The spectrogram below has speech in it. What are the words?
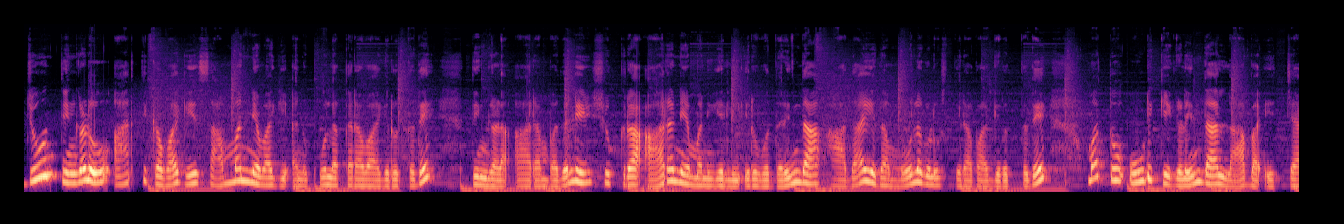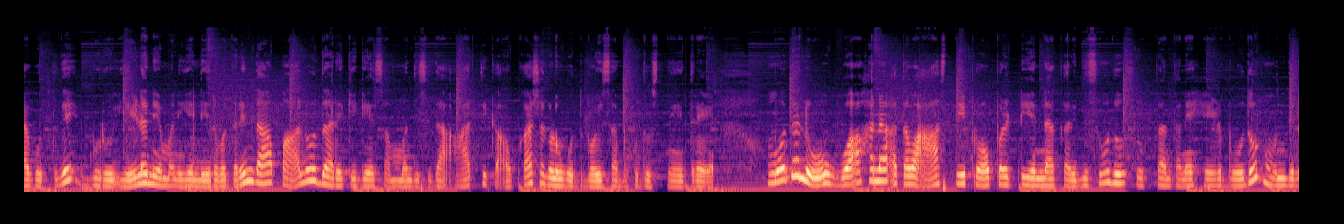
ಜೂನ್ ತಿಂಗಳು ಆರ್ಥಿಕವಾಗಿ ಸಾಮಾನ್ಯವಾಗಿ ಅನುಕೂಲಕರವಾಗಿರುತ್ತದೆ. ತಿಂಗಳ ಆರಂಭದಲ್ಲಿ ಶುಕ್ರ ಆರನೇ ಮನೆಯಲ್ಲಿ ಇರುವುದರಿಂದ ಆದಾಯದ ಮೂಲಗಳು ಸ್ಥಿರವಾಗಿರುತ್ತದೆ ಮತ್ತು ಹೂಡಿಕೆಗಳಿಂದ ಲಾಭ ಹೆಚ್ಚಾಗುತ್ತದೆ. ಗುರು ಏಳನೇ ಮನೆಯಲ್ಲಿ ಇರುವುದರಿಂದ ಪಾಲುದಾರಿಕೆಗೆ ಸಂಬಂಧಿಸಿದ ಆರ್ಥಿಕ ಅವಕಾಶಗಳು ಉದ್ಭವಿಸಬಹುದು ಸ್ನೇಹಿತರೆ. ಮೊದಲು ವಾಹನ ಅಥವಾ ಆಸ್ತಿ ಪ್ರಾಪರ್ಟಿಯನ್ನು ಖರೀದಿಸುವುದು ಸೂಕ್ತ ಅಂತಲೇ ಹೇಳ್ಬೋದು. ಮುಂದಿನ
